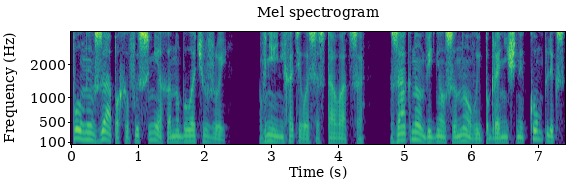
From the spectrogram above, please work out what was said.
полных запахов и смеха, но была чужой. В ней не хотелось оставаться. За окном виднелся новый пограничный комплекс,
